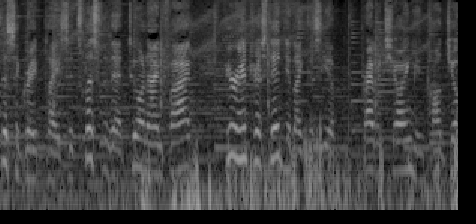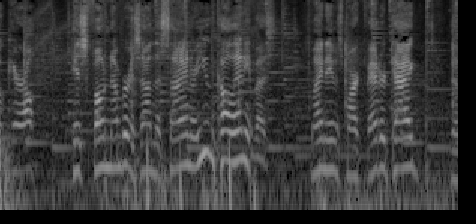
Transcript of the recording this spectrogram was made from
This is a great place. It's listed at 2095. If you're interested, you'd like to see a private showing, you can call Joe Carroll. His phone number is on the sign, or you can call any of us. My name is Mark Vandertag. The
